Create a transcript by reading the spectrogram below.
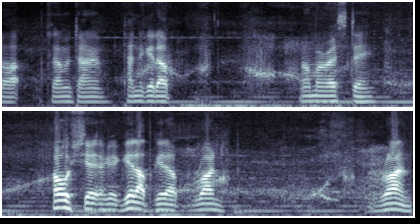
Oh, Clementine, time Time to get up. No more resting. Oh shit, okay, get up, get up, run. Run.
